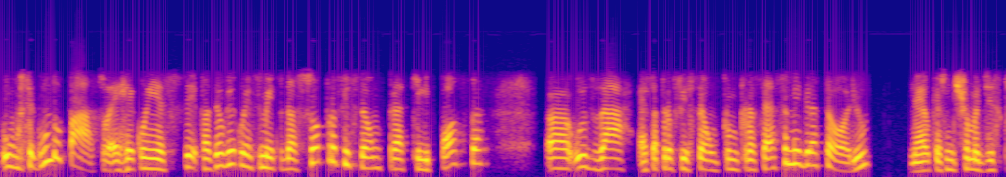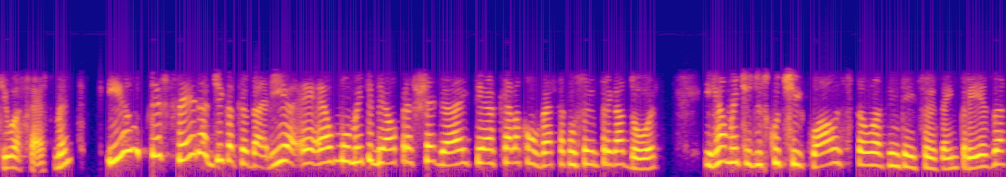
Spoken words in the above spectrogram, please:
o segundo passo é reconhecer, fazer o reconhecimento da sua profissão para que ele possa uh, usar essa profissão para um processo migratório, né, o que a gente chama de skill assessment. E a terceira dica que eu daria é, é o momento ideal para chegar e ter aquela conversa com seu empregador e realmente discutir quais são as intenções da empresa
